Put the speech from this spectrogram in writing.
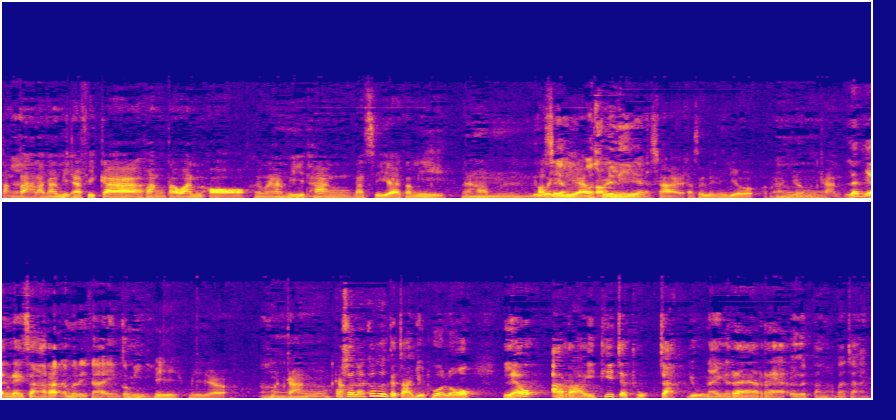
ต่างอ่าๆแล้วกันมีแอฟริกาฝั่งตะวันออกใช่ไหมฮะมีทางรัสเซียก็มีนะครับอืมหรือออว่าสเตรเลียอย่างออสก็เตรมีเลียใช่ออสเตรเลียนี่เยอะนะเยอะเหมือนกัน และอย่างในสหรัฐอเมริกาเองก็มีมีมีเยอะเหมือนกันาเพราะฉะนั้นก็คือกระจายอยู่ทั่วโลก แล้วอะไรที่จะถูกจัดอยู่ในแร่แร่เอิร์ธบ้างครับอาจารย์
